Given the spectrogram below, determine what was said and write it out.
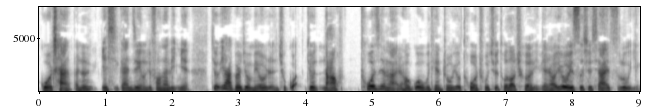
锅铲，反正也洗干净了，就放在里面，就压根就没有人去管，就拿拖进来，然后过五天之后又拖出去，拖到车里面，然后又一次去下一次露营。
